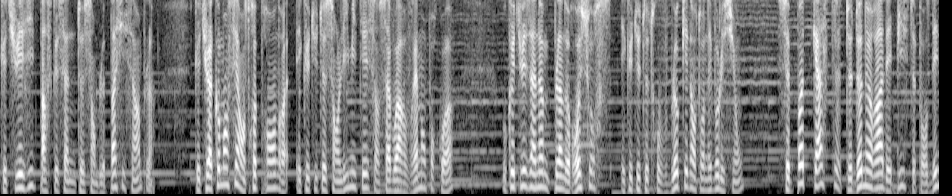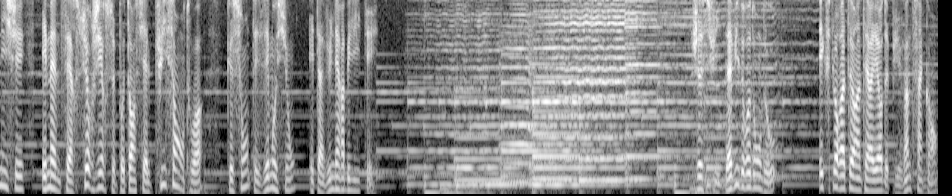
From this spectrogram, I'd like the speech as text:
que tu hésites parce que ça ne te semble pas si simple, que tu as commencé à entreprendre et que tu te sens limité sans savoir vraiment pourquoi, ou que tu es un homme plein de ressources et que tu te trouves bloqué dans ton évolution, ce podcast te donnera des pistes pour dénicher et même faire surgir ce potentiel puissant en toi que sont tes émotions et ta vulnérabilité. Je suis David Redondo, explorateur intérieur depuis 25 ans,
